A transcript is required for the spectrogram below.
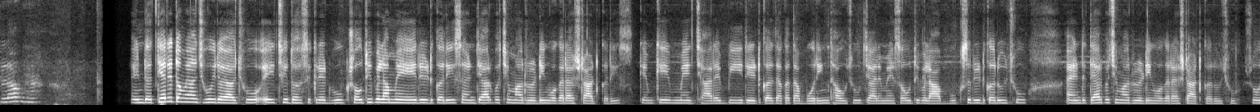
બ્લોગમાં એન્ડ અત્યારે તમે આ જોઈ રહ્યા છો, એ છે ધ સિક્રેટ બુક સૌથી પહેલાં મેં એ રીડ કરીશ એન્ડ ત્યાર પછી મારું રીડિંગ વગેરે સ્ટાર્ટ કરીશ. કેમ કે મેં જ્યારે બી રીડ કરતાં કરતાં બોરિંગ થાઉં છું, ત્યારે મેં સૌથી પહેલાં આ બુક્સ રીડ કરું છું એન્ડ ત્યાર પછી મારું રીડિંગ વગેરે સ્ટાર્ટ કરું છું. સો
